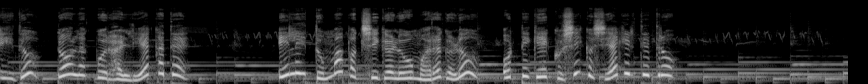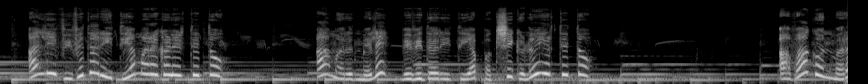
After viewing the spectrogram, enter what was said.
ಇದು ಡೋಲಕ್ಪುರ್ ಹಳ್ಳಿಯ ಕತೆ. ಇಲ್ಲಿ ತುಂಬಾ ಪಕ್ಷಿಗಳು ಮರಗಳು ಒಟ್ಟಿಗೆ ಖುಷಿ ಖುಷಿಯಾಗಿರ್ತಿದ್ರು. ಅಲ್ಲಿ ವಿವಿಧ ರೀತಿಯ ಮರಗಳಿರ್ತಿತ್ತು. ಆ ಮರದ ಮೇಲೆ ವಿವಿಧ ರೀತಿಯ ಪಕ್ಷಿಗಳು ಇರ್ತಿತ್ತು. ಅವಾಗ ಒಂದ್ ಮರ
